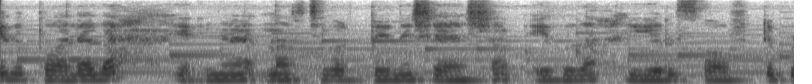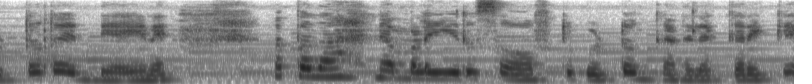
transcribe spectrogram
ഇതുപോലെ ഇതാ ഇങ്ങനെ നിറച്ച് കൊടുത്തതിന് ശേഷം ഇതാ ഈ ഒരു സോഫ്റ്റ് പുട്ട് റെഡി ആയിനെ. അപ്പോൾ ഇതാ നമ്മൾ ഈ ഒരു സോഫ്റ്റ് പുട്ടും കടലക്കറിക്ക്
